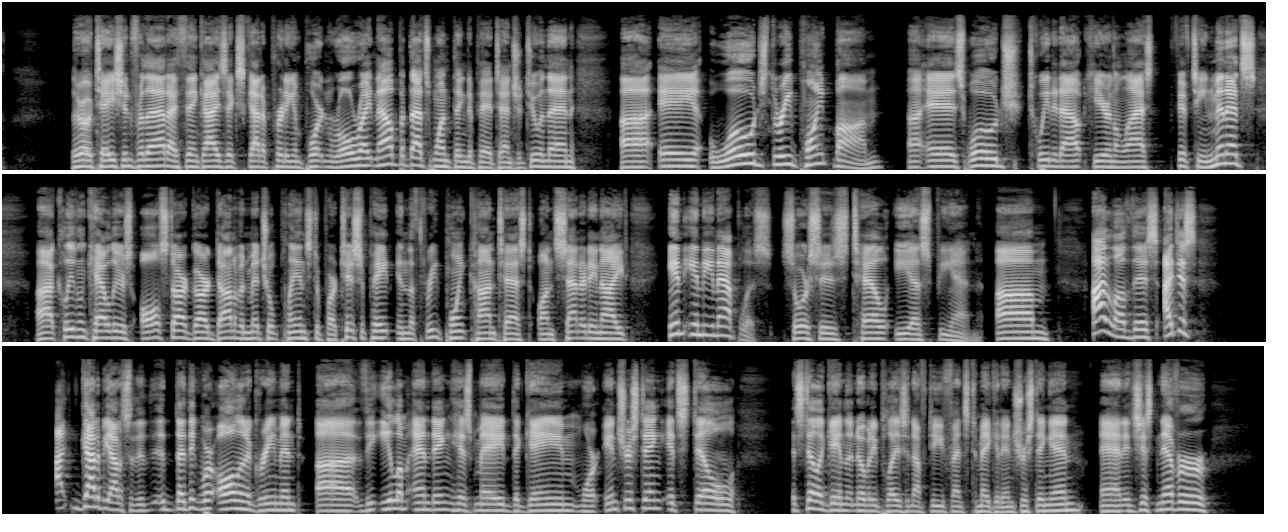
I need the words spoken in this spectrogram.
the rotation for that. I think Isaac's got a pretty important role right now, but that's one thing to pay attention to. And then uh, a Woj three point bomb uh, as Woj tweeted out here in the last 15 minutes. Uh, Cleveland Cavaliers All Star guard Donovan Mitchell plans to participate in the three point contest on Saturday night in Indianapolis. Sources tell ESPN. Um, I love this. I just, I got to be honest with you. I think we're all in agreement. Uh, the Elam ending has made the game more interesting. It's still, it's still a game that nobody plays enough defense to make it interesting in, and it's just never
